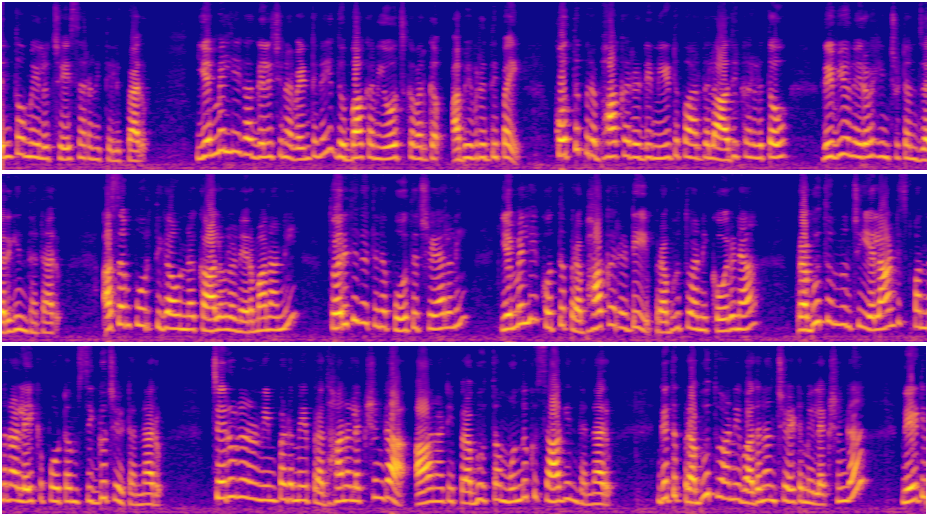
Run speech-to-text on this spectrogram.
ఎంతో మేలు చేశారని తెలిపారు. ఎమ్మెల్యేగా గెలిచిన వెంటనే దుబ్బాక నియోజకవర్గం అభివృద్ధిపై కొత్త ప్రభాకర్ రెడ్డి నీటిపారుదల అధికారులతో రివ్యూ నిర్వహించడం జరిగిందన్నారు. అసంపూర్తిగా ఉన్న కాలువల నిర్మాణాన్ని త్వరితగతిన పూర్తి చేయాలని ఎమ్మెల్యే కొత్త ప్రభాకర్ రెడ్డి ప్రభుత్వాన్ని కోరినా ప్రభుత్వం నుంచి ఎలాంటి స్పందన లేకపోవటం సిగ్గుచేటన్నారు. చెరువులను నింపడమే ప్రధాన లక్ష్యంగా ఆనాటి ప్రభుత్వం ముందుకు సాగిందన్నారు. గత ప్రభుత్వాన్ని వదనం చేయటమే లక్ష్యంగా నేటి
